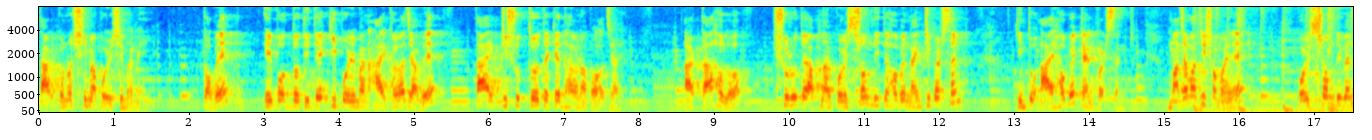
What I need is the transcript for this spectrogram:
তার কোনো সীমা পরিসীমা নেই। তবে এই পদ্ধতিতে কি পরিমাণ আয় করা যাবে তা একটি সূত্র থেকে ধারণা পাওয়া যায়। আর তা হলো, শুরুতে আপনার পরিশ্রম দিতে হবে নাইনটি পারসেন্ট, কিন্তু আয় হবে টেন পারসেন্ট। মাঝামাঝি সময়ে পরিশ্রম দিবেন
